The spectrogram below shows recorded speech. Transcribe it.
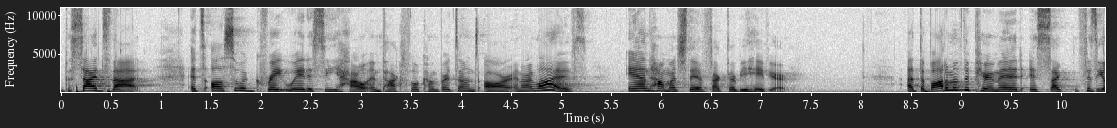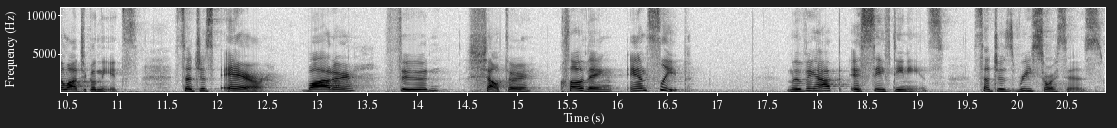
Besides that, it's also a great way to see how impactful comfort zones are in our lives and how much they affect our behavior. At the bottom of the pyramid is physiological needs, such as air, water, food, shelter, clothing, and sleep. Moving up is safety needs, such as resources,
